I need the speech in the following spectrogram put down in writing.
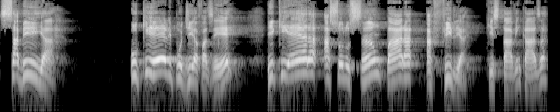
sabia o que ele podia fazer e que era a solução para a filha que estava em casa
